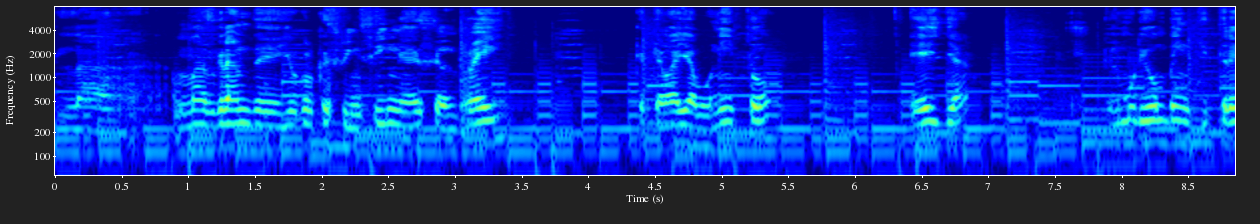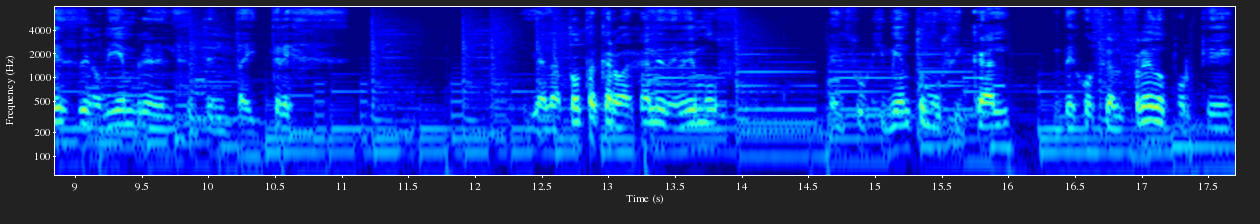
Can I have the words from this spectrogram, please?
la más grande, yo creo que su insignia es El Rey, que te vaya bonito, ella. Él murió un 23 de noviembre del 73. Y a la Tota Carvajal le debemos el surgimiento musical de José Alfredo, porque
